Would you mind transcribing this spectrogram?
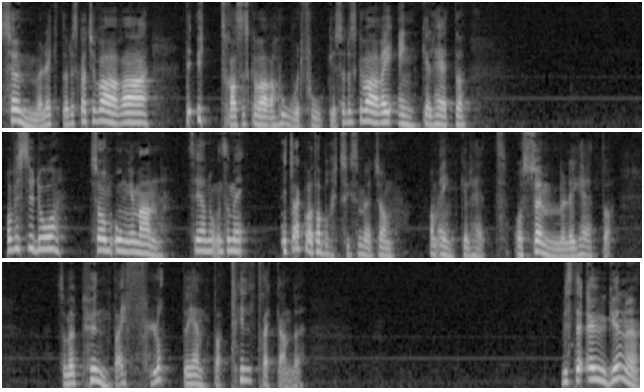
sømmelig. Og det skal ikke være det ytre som skal være hovedfokus, og det skal være i enkelheter. Og hvis du da som unge mann ser noen som ikke akkurat har brydd seg så mye om, om enkelhet og sømmelighet, som er pynta i flotte jenter, tiltrekkende hvis det er øynene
